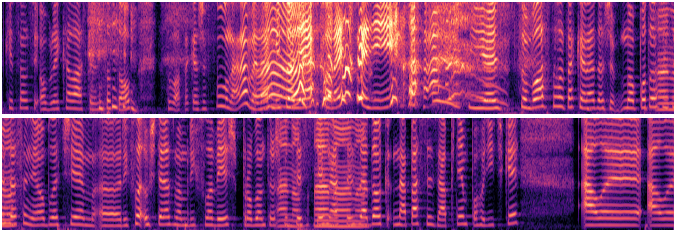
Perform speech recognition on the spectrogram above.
keď som si obliekala tento top, som bola taká, že fú, na ramenách mi to nejako nesedí. yes. Som bola z toho taká rada, že no potom si si zase neoblečiem uh, rifle. Už teraz mám rifle, vieš, problém trošku ano, cez stehna, cez zadok. Na pase zapnem pohodičke ale, ale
